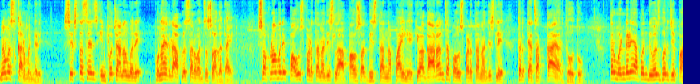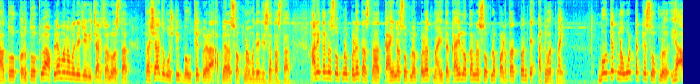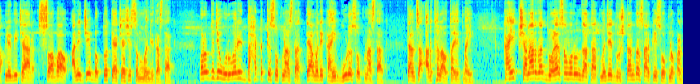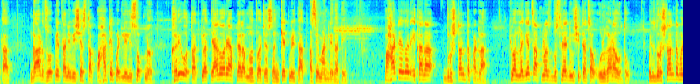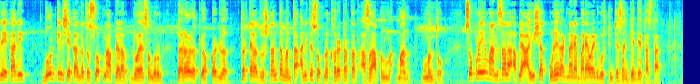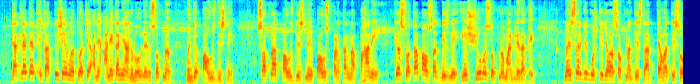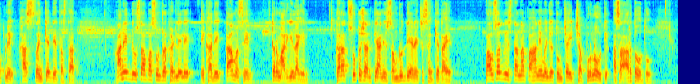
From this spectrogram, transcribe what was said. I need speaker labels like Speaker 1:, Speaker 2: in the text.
Speaker 1: नमस्कार मंडळी. Sixth sense info चॅनलमध्ये पुन्हा एकदा आपलं सर्वांचं स्वागत आहे. स्वप्नामध्ये पाऊस पडताना दिसला पावसात भिजताना पाहिले किंवा गारांचा पाऊस पडताना दिसले तर त्याचा काय अर्थ होतो? तर मंडळी आपण दिवसभर जे पाहतो करतो किंवा आपल्या मनामध्ये जे विचार चालू असतात तशाच गोष्टी बहुतेक वेळा आपल्याला स्वप्नामध्ये दिसत असतात. अनेकांना स्वप्न पडत असतात काहींना स्वप्न पडत नाही तर काही लोकांना स्वप्न पडतात पण ते आठवत नाही. बहुतेक नव्वद टक्के स्वप्न हे आपले विचार स्वभाव आणि जे बघतो त्याच्याशी संबंधित असतात. परंतु जे उर्वरित दहा टक्के स्वप्न असतात त्यामध्ये काही गूढ स्वप्न असतात. त्यांचा अर्थ लावता येत नाही. काही क्षणार्धात डोळ्यासमोरून जातात म्हणजे दृष्टांतासारखी स्वप्न पडतात. गाढ झोपेत आणि विशेषतः पहाटे पडलेली स्वप्न खरी होतात किंवा त्याद्वारे आपल्याला महत्त्वाचे संकेत मिळतात असे मानले जाते. पहाटे जर एखादा दृष्टांत पडला किंवा लगेच आपणास दुसऱ्या दिवशी त्याचा उलगाडा होतो म्हणजे दृष्टांतामध्ये एखादी दोन तीन सेकंदाचं स्वप्न आपल्याला डोळ्यासमोरून तरळलं किंवा पडलं तर त्याला दृष्टांत म्हणतात आणि ते स्वप्न खरं ठरतात असं आपण मान म्हणतो. स्वप्न हे माणसाला आपल्या आयुष्यात पुढे घडणाऱ्या बऱ्या वाईट गोष्टींचे संकेत देत असतात. त्यातल्या त्यात एक अतिशय महत्त्वाचे आणि अनेकांनी अनुभवलेले स्वप्न म्हणजे पाऊस दिसणे. स्वप्नात पाऊस दिसणे पाऊस पडताना पाहणे किंवा स्वतः पावसात भिजणे हे शुभ स्वप्न मानले जाते. नैसर्गिक गोष्टी जेव्हा स्वप्नात दिसतात तेव्हा ती स्वप्ने खास संकेत देत असतात. अनेक दिवसापासून रखडलेले एखादे काम असेल तर मार्गी लागेल. घरात सुखशांती आणि समृद्धी येण्याचे संकेत आहेत. पावसात भिजताना पाहणे म्हणजे तुमच्या इच्छा पूर्ण होतील असा अर्थ होतो.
